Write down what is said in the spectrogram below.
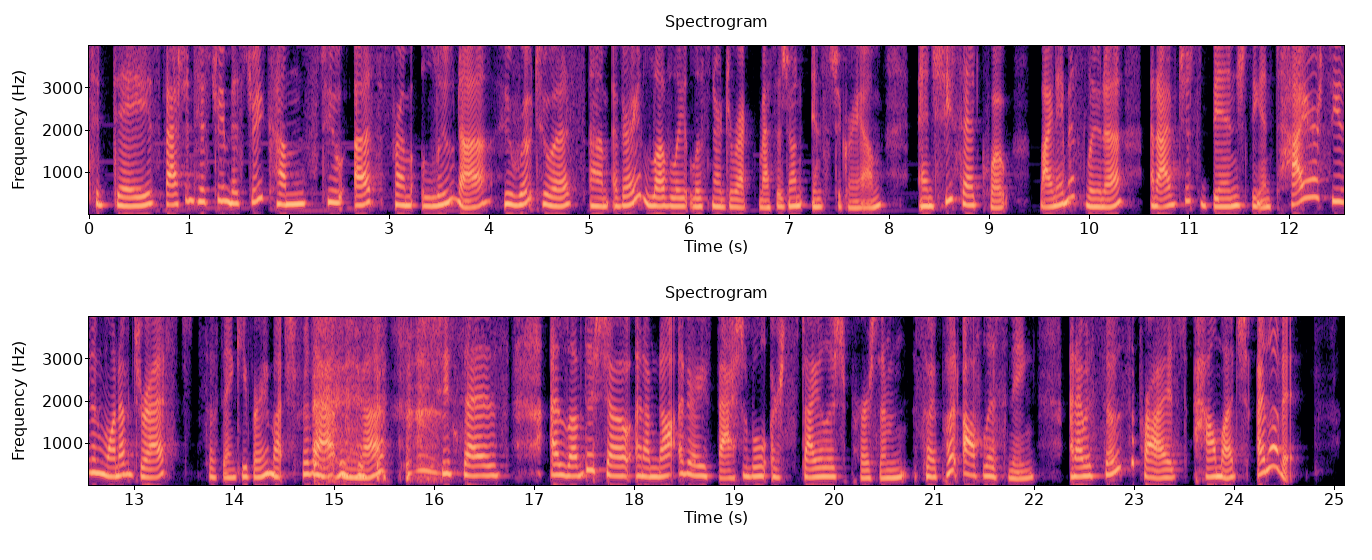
Today's fashion history mystery comes to us from Luna, who wrote to us um, a very lovely listener direct message on Instagram. And she said, quote, my name is Luna, and I've just binged the entire season one of Dressed. So thank you very much for that, Luna. she says, I love the show, and I'm not a very fashionable or stylish person. So I put off listening, and I was so surprised how much I love it.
